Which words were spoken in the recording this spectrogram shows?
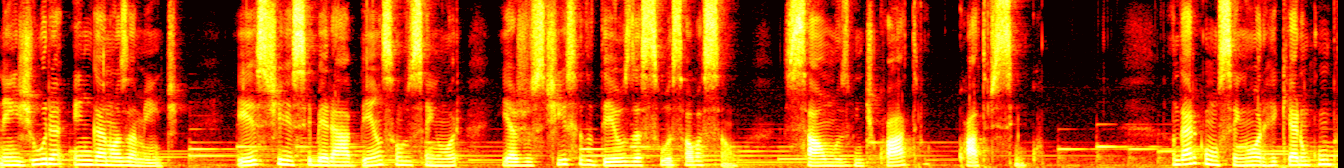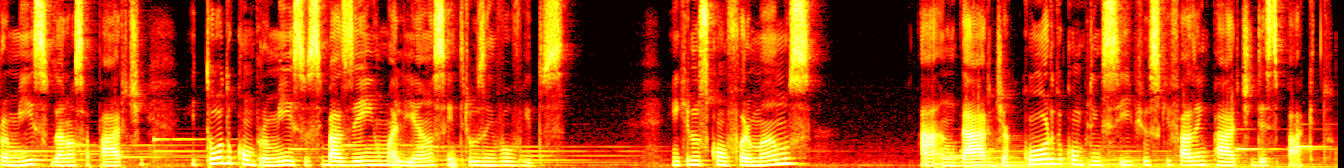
nem jura enganosamente, este receberá a bênção do Senhor e a justiça do Deus da sua salvação. Salmos 24, 4 e 5. Andar com o Senhor requer um compromisso da nossa parte e todo compromisso se baseia em uma aliança entre os envolvidos em que nos conformamos a andar de acordo com princípios que fazem parte desse pacto.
